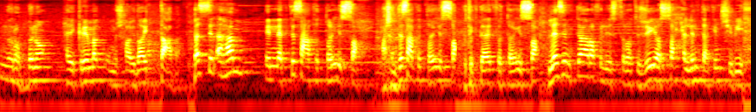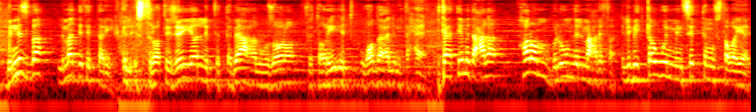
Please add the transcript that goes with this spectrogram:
إن ربنا هيكرمك ومش هيضيع تعبك. بس الأهم إنك تسعى في الطريق الصح. عشان تسعى في الطريق الصح وتجتهد في الطريق الصح لازم تعرف الاستراتيجية الصح اللي أنت هتمشي بيها. بالنسبة لمادة التاريخ الاستراتيجية اللي بتتبعها الوزارة في طريقة وضع الامتحان. بتعتمد على هرم بلوم للمعرفة اللي بيتكون من ست مستويات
